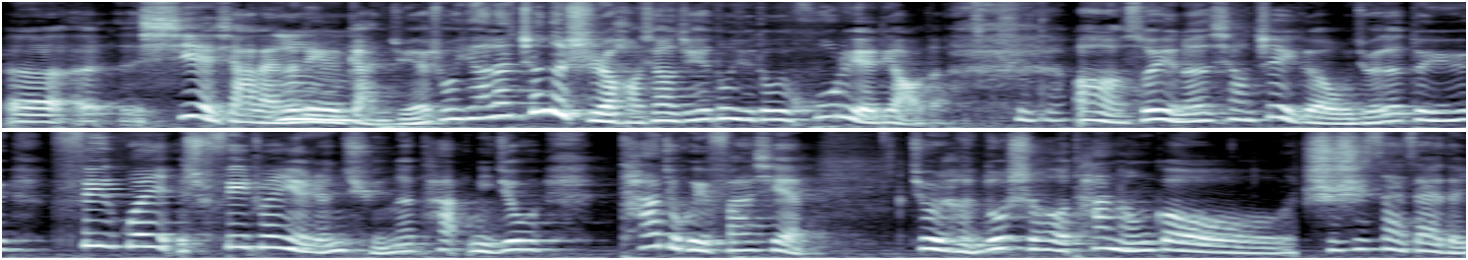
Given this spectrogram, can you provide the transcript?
呃呃泻下来的那个感觉，说原来真的是好像这些东西都会忽略掉的。是的，啊，所以呢，像这个，我觉得对于非关非专业人群呢，他你就他就会发现，就是很多时候它能够实实在在的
